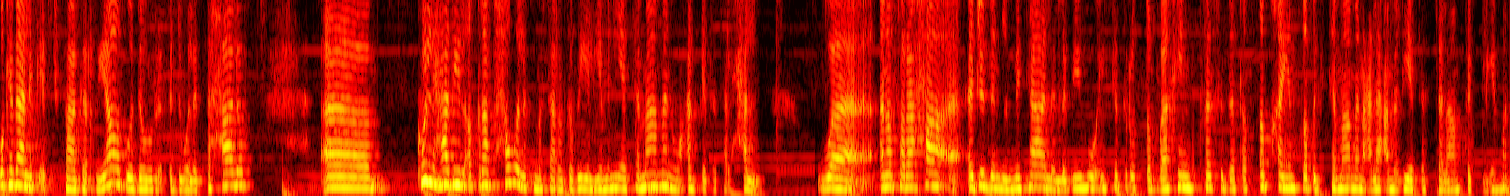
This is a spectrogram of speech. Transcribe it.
وكذلك اتفاق الرياض ودور دول التحالف. آه كل هذه الأطراف حولت مسار القضية اليمنية تماما وعقدت الحل. وأنا صراحة أجد أن المثال الذي هو إن كثروا الطباخين فسدت الطبخة ينطبق تماما على عملية السلام في اليمن.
